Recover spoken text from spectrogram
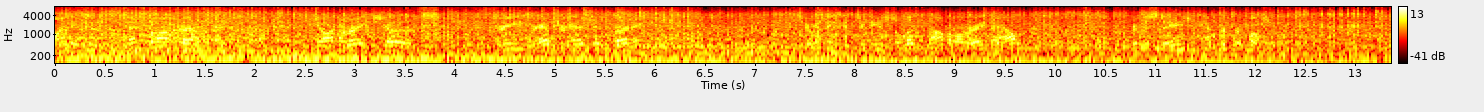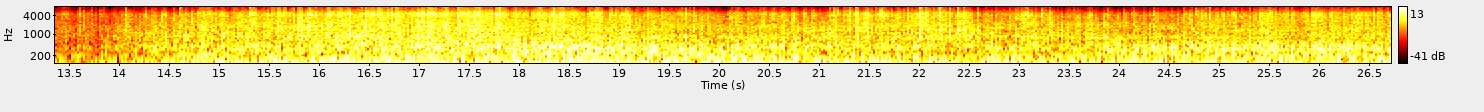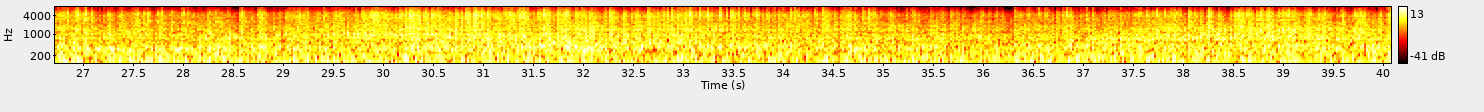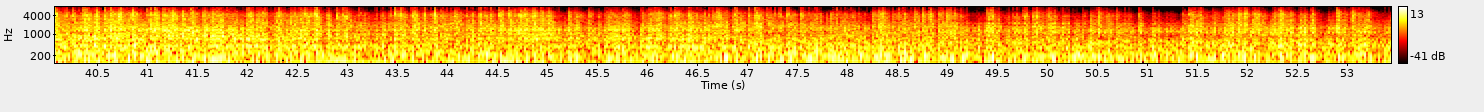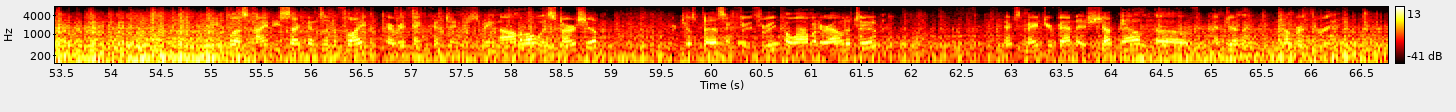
climbing to 10 kilometer altitude. on the right shows three Raptor engines burning. Everything continues to look nominal right now for the stage after propulsion. Seconds into flight. Everything continues to be nominal with Starship. We're just passing through three kilometer altitude. Next major event is shutdown of engine number three.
